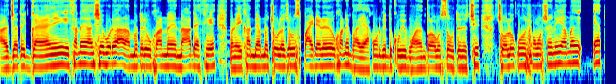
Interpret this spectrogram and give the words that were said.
আর যাতে গ্রাইনি এখানে আসে পড়ে, আর আমাদের ওখানে না দেখে মানে এখান দিয়ে আমরা চলে যাব স্পাইডারের ওখানে। ভাই, এখন কিন্তু খুবই ভয়ঙ্কর অবস্থা। হতে যাচ্ছে। চলো, কোনো সমস্যা নেই। আমরা এত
